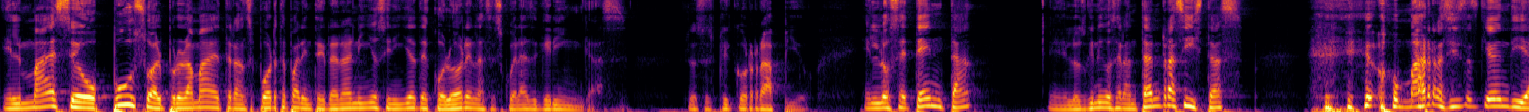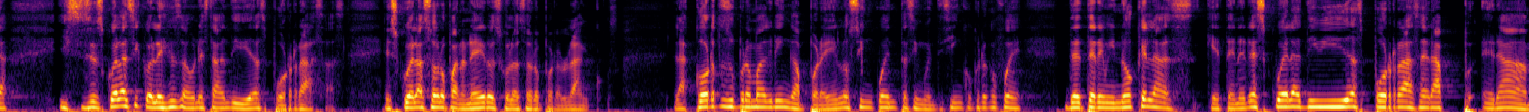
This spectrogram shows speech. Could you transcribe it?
el MAE se opuso al programa de transporte para integrar a niños y niñas de color en las escuelas gringas. Los explico rápido. En los 70, eh, los gringos eran tan racistas, o más racistas que hoy en día, y sus escuelas y colegios aún estaban divididas por razas. Escuela solo para negros, escuela solo para blancos. La Corte Suprema Gringa, por ahí en los 50, 55 creo que fue, determinó que, las, que tener escuelas divididas por raza era, era,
